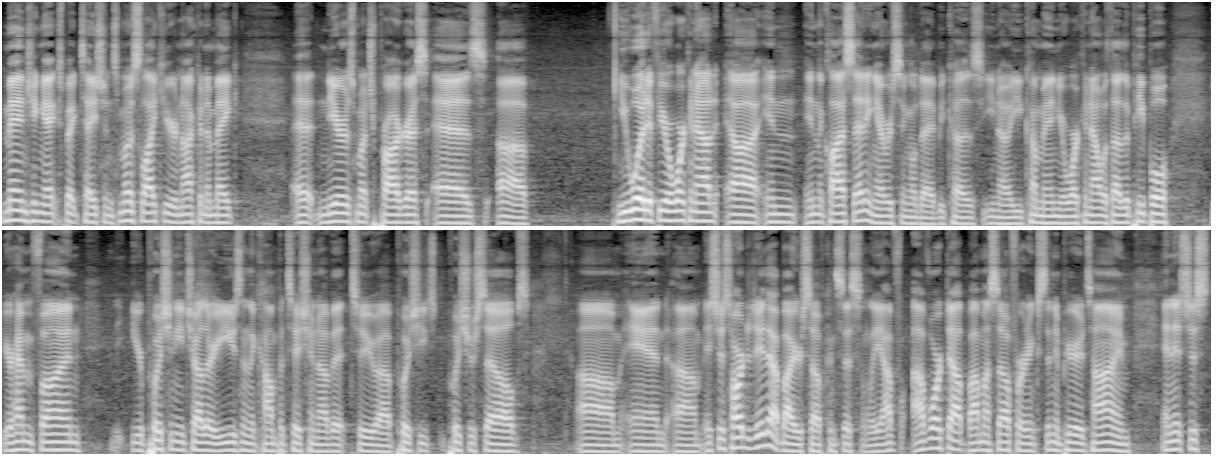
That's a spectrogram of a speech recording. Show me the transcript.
managing expectations. Most likely, you're not going to make uh, near as much progress as uh, you would if you were working out uh, in in the class setting every single day because you know you come in, you're working out with other people, you're having fun, you're pushing each other, you're using the competition of it to uh, push each push yourselves. Um, and um, it's just hard to do that by yourself consistently. I've I've worked out by myself for an extended period of time, and it's just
